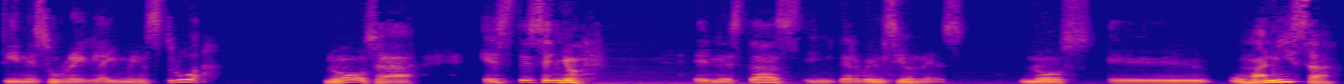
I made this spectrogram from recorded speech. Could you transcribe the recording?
tiene su regla y menstrua, ¿no? O sea, este señor en estas intervenciones nos eh, humaniza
